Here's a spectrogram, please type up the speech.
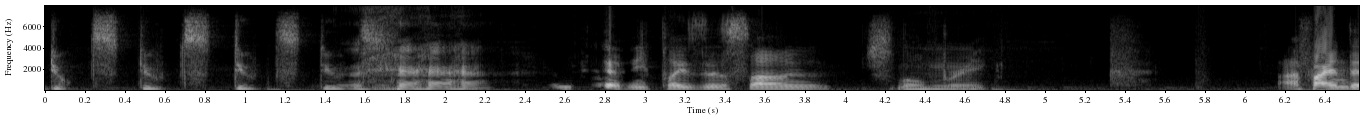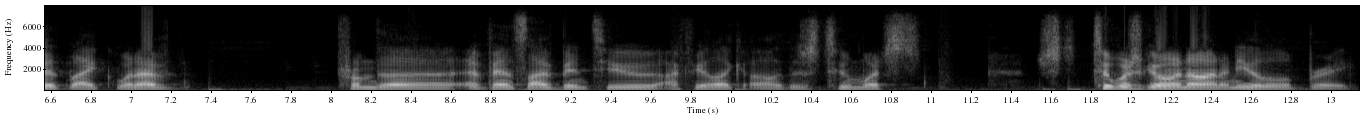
doots doots doots doots. yeah. and he plays this song, just a little Mhm. break. I find that like when I've from the events I've been to, I feel like oh, there's too much, just too much going on. I need a little break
